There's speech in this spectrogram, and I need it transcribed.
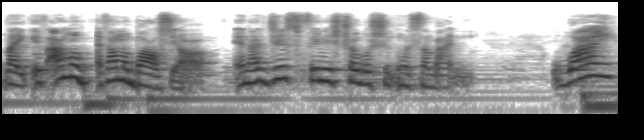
like, if I'm a, if I'm a boss, y'all, and I just finished troubleshooting with somebody, why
